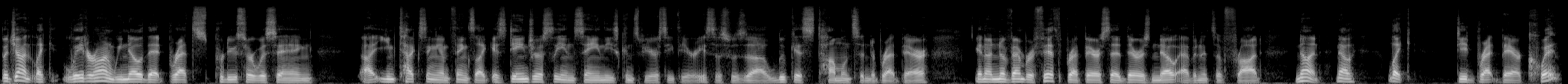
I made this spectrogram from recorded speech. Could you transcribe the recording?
but Jon, like later on, we know that Bret's producer was saying, uh, texting him things like, "It's dangerously insane these conspiracy theories." This was uh, Lucas Tomlinson to Bret Baier, and on November fifth, Bret Baier said there is no evidence of fraud, none. Now, like, did Brett Baer quit?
